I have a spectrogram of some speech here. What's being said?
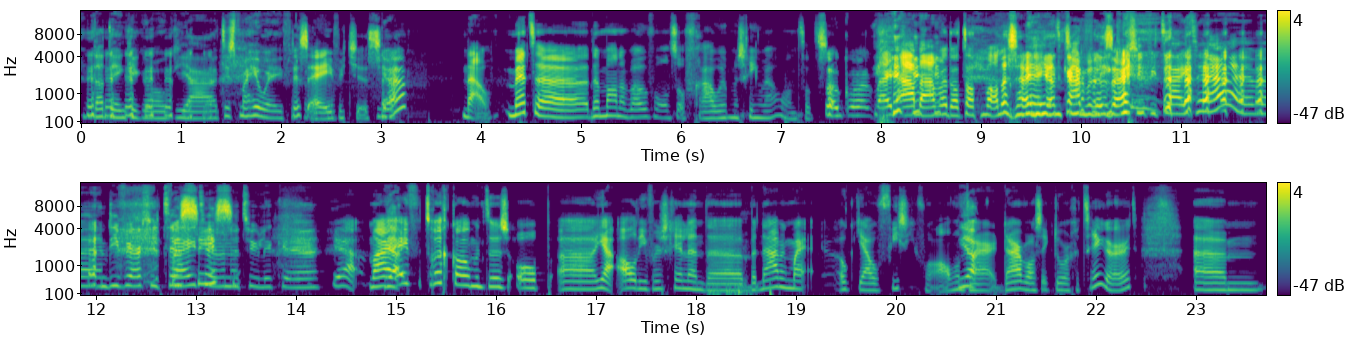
Dat denk ik ook, ja. Het is maar heel even. Dus eventjes, ja. Hè? Nou, met uh, de mannen boven ons, of vrouwen misschien wel, want dat is ook mijn aanname dat dat mannen zijn nee, die aan het timmeren zijn. Inclusiviteit hè? en diversiteit Precies. hebben we natuurlijk. Uh, ja, maar even terugkomend dus op ja, al die verschillende benamingen, maar ook jouw visie vooral, want ja. daar, daar was ik door getriggerd. Um,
